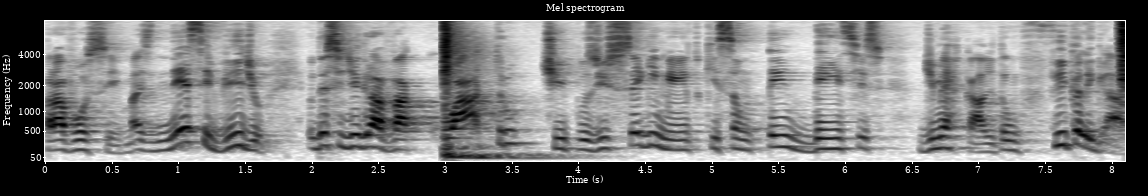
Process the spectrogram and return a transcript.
para você, mas nesse vídeo eu decidi gravar quatro tipos de segmento que são tendências de mercado. Então fica ligado.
